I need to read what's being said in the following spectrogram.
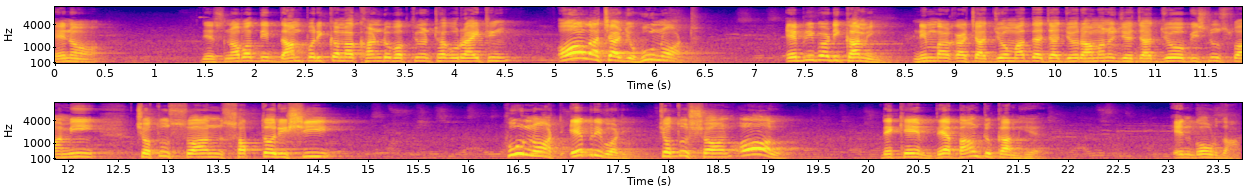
you know, this Navadip Dham Khanda Bhaktivinoda Thakur writing, all Acharya, who not? Everybody coming. Nimbarkacharya, Madhacharya, Ramanujacharya, Vishnu Swami, Chatuswan, Sapta Rishi, who not? Everybody. Chatushan, all. They came. They are bound to come here. In Gaurdham.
